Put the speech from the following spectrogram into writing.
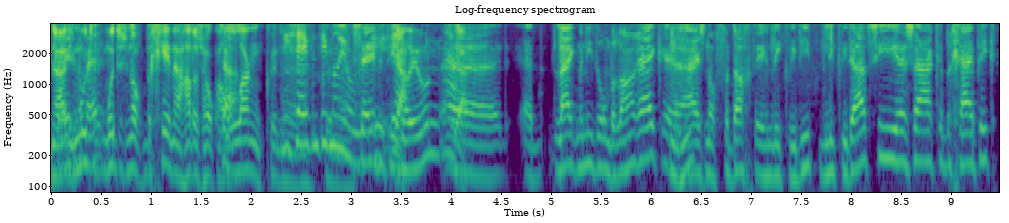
nou, die moeten, moeten ze nog beginnen. Hadden ze ook al lang kunnen... Die 17 kunnen- miljoen. 17 Ja. miljoen. Ja. eh, het lijkt me niet onbelangrijk. Mhm. Hij is nog verdacht in liquidatiezaken, begrijp ik.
